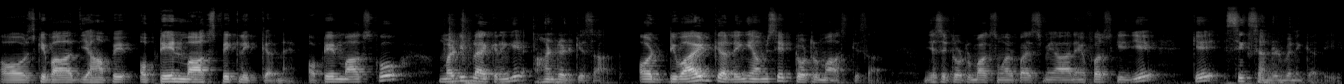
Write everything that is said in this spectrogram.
और उसके बाद यहाँ पे ऑप्टेन मार्क्स पे क्लिक करना है। ऑप्टेन मार्क्स को मल्टीप्लाई करेंगे हंड्रेड के साथ और डिवाइड कर लेंगे हम इसे टोटल मार्क्स के साथ। जैसे टोटल मार्क्स हमारे पास इसमें आ रहे हैं, फ़र्ज़ कीजिए कि सिक्स हंड्रेड मैंने कर दिए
